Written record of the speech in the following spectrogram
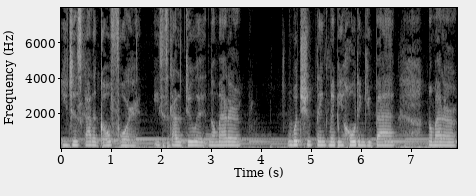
you just gotta go for it. You just gotta do it no matter what you think may be holding you back, no matter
